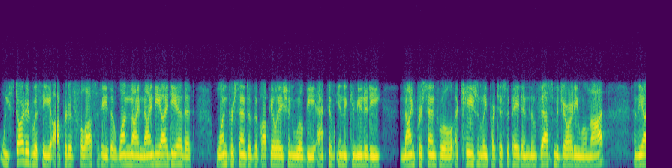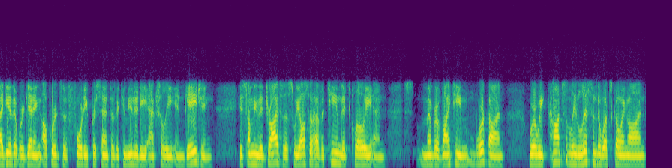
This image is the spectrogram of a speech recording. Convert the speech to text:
We started with the operative philosophy, the 1990 idea that 1% of the population will be active in the community, 9% will occasionally participate, and the vast majority will not. And the idea that we're getting upwards of 40% of the community actually engaging is something that drives us. We also have a team that Chloe and a member of my team work on where we constantly listen to what's going on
